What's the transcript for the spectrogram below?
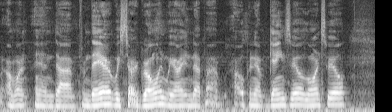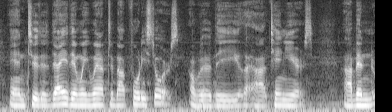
Went, and uh, from there we started growing. We ended up uh, opening up Gainesville, Lawrenceville, and to the day then we went up to about 40 stores over the uh, 10 years. I've been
